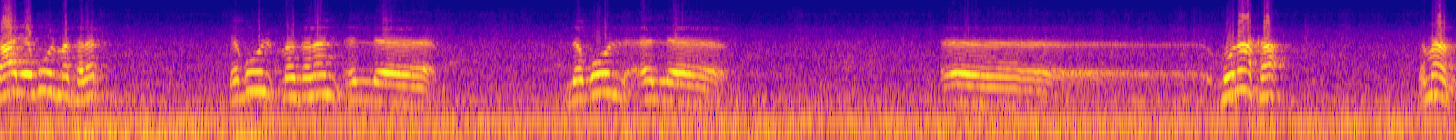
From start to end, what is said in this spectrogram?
قال يقول مثلا يقول مثلا ال نقول ال آه، هناك تمام؟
